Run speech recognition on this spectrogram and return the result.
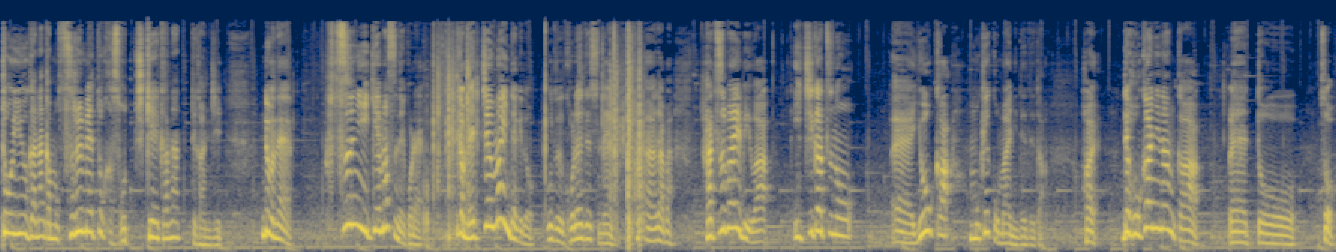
というかなんかもうスルメとかそっち系かなって感じ。でもね、普通にいけますね、これ。てかめっちゃうまいんだけど。ということで、これですね。あ、やば。発売日は1月の、えー、8日。もう結構前に出てた。はい。で、他になんか、えー、っと、そ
